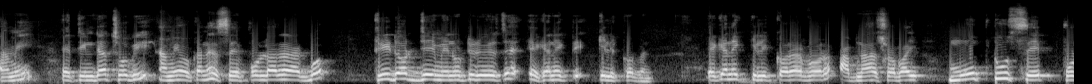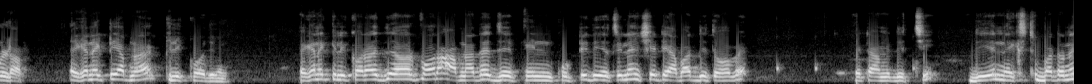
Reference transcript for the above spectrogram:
আমি এই তিনটা ছবি আমি ওখানে সেভ ফোল্ডারে রাখব। থ্রি ডট যে মেনুটি রয়েছে। এখানে একটি ক্লিক করবেন। এখানে ক্লিক করার পর আপনারা সবাই মুভ টু সেভ ফোল্ডার এখানে একটি আপনারা ক্লিক করে দেবেন। এখানে ক্লিক করা দেওয়ার পর আপনাদের যে পিন কোডটি দিয়েছিলেন সেটি আবার দিতে হবে। এটা আমি দিচ্ছি। দিয়ে নেক্সট বাটনে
